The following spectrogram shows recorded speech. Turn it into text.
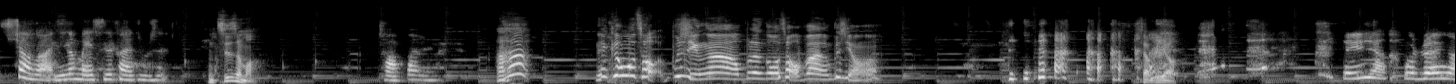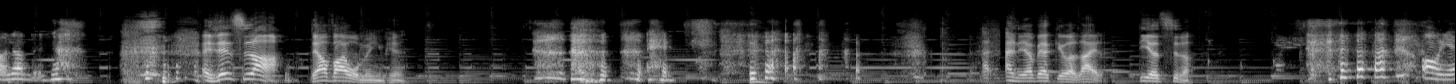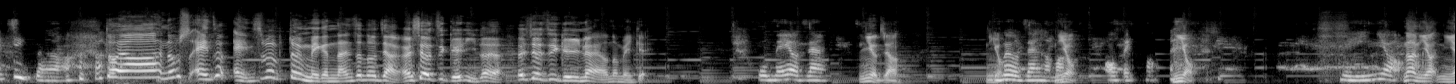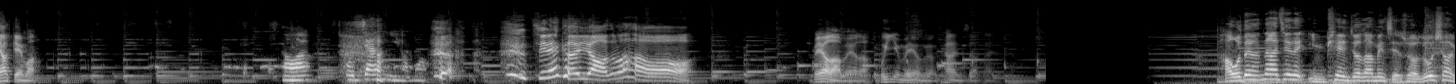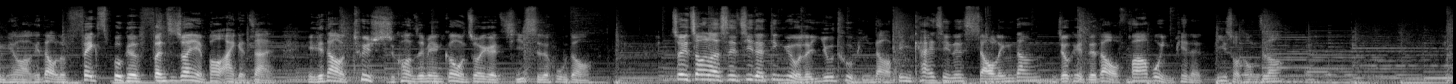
笑什么？你都没吃饭是不是？你吃什么炒饭吗？啊？你跟我炒不行啊！不能跟我炒饭，不行啊！小朋友，等一下，我觉得很搞笑。等一下，哎、你先吃啦，等一下发我们影片。哎，哎、哎，你要不要给我赖了？第二次了。哦，你还记得哦？对啊，你都是哎、你这哎、你是不是对每个男生都这样？哎、下次给你赖啊，哎、下次给你赖啊，都没给。我没有这样，你有这样？你有？没有这样，好不好？你有？哦，没错，你有？没有。那你要你要给吗？好啊，我加你好不好？今天可以哦，这么好哦。没有了，没有了，不一没有没有，开玩笑，开玩笑。好的，那今天的影片就到这边结束了。如果喜欢影片的话，可以到我的 Facebook 粉丝专页帮我按个赞，也可以到我 Twitch 实况这边跟我做一个及时的互动。最重要的是，记得订阅我的 YouTube 频道，并开启你的小铃铛，你就可以得到我发布影片的第一手通知哦。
